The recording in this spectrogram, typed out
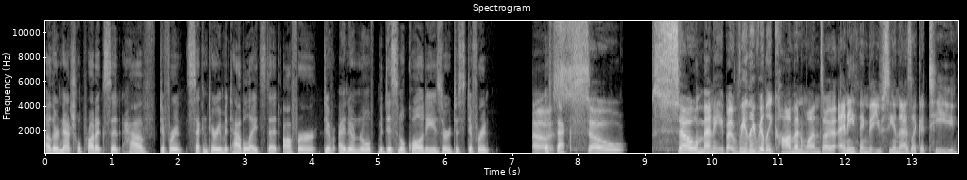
other natural products that have different secondary metabolites that offer different, I don't know if medicinal qualities or just different Oh, effects. So so many, but really, really common ones are anything that you've seen as like a tea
